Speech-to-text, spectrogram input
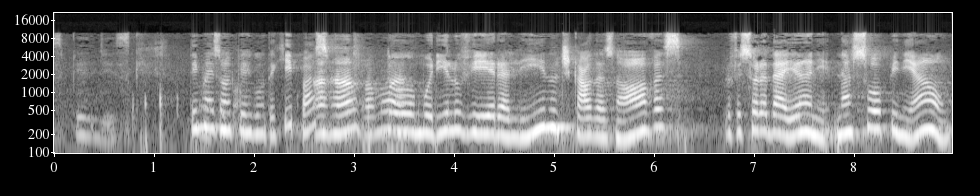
Speed disk. Tem mais uma bom. pergunta aqui, posso? Uhum, vamos Do lá. Murilo Vieira Lino, de Caldas Novas. Professora Daiane, na sua opinião,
